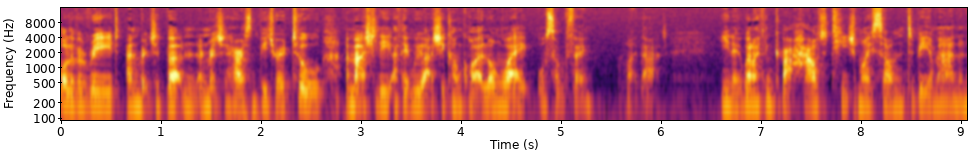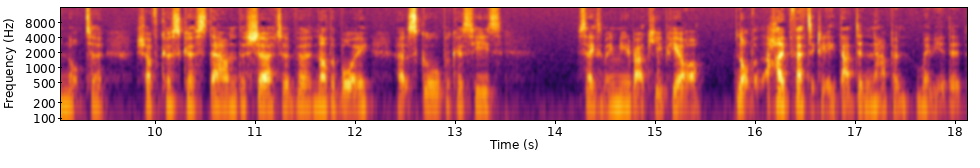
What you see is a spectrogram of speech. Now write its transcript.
Oliver Reed and Richard Burton and Richard Harris and Peter O'Toole, I'm actually I think we've actually come quite a long way, or something like that. You know, when I think about how to teach my son to be a man and not to shove couscous down the shirt of another boy at school because he's saying something mean about QPR. Not that hypothetically that didn't happen, or maybe it did.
